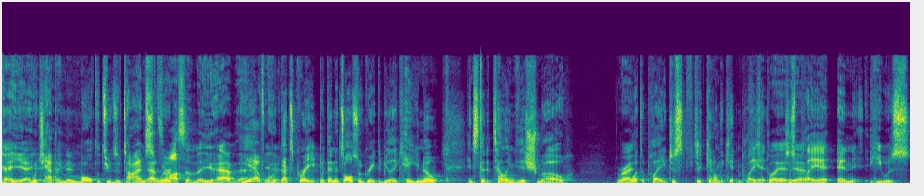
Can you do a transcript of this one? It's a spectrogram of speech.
yeah. which yeah. happened multitudes of times. So That's were- awesome that you have that. Yeah, of course, know? that's great. But then it's also great to be like, hey, you know, instead of telling this schmo Right. what to play, just, just get on the kit and play Just it. play it, Just yeah. play it. And he was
